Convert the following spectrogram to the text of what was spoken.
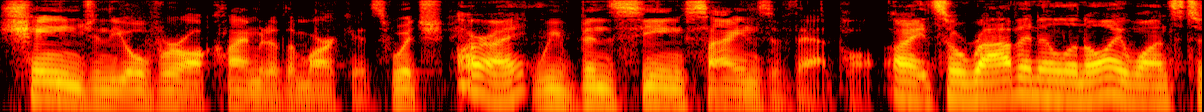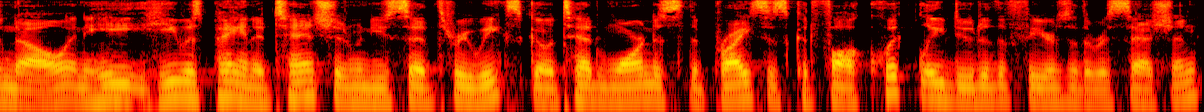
change in the overall climate of the markets, which All right. we've been seeing signs of that, Paul. All right, so Rob in Illinois wants to know, and he, he was paying attention when you said three weeks ago Ted warned us the prices could fall quickly due to the fears of the recession,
